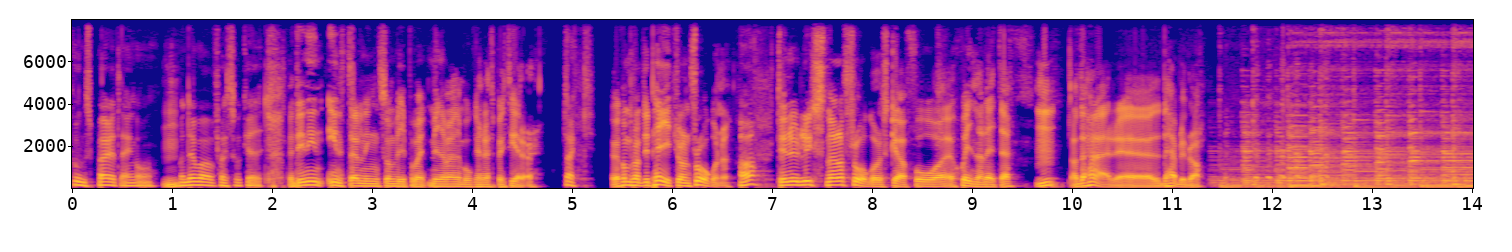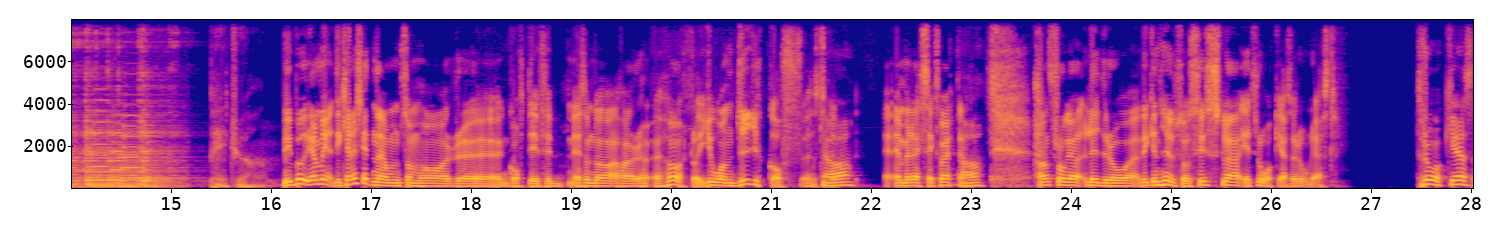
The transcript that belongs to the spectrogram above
Kungsberget en gång, Mm. men det var faktiskt okej. Men det är en in- inställning som vi på Mina vännerboken respekterar. Tack. Jag kommer fram till Patreon-frågorna. Ja. Det är nu lyssnarnas frågor ska få skina lite. Mm. Ja, det, här, eh, det här blir bra. Vi börjar med, det kanske är ett namn som har eh, gått i, eh, som du har hört, då, Johan Dykhoff, eh, Ja. MLS-experten. ja. Hans fråga lyder då, vilken hushållssyssla är tråkigast och roligast? Tråkigast,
